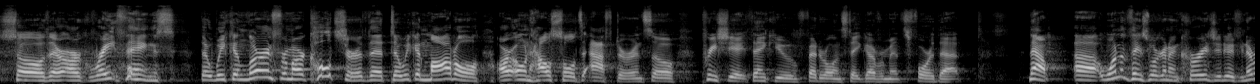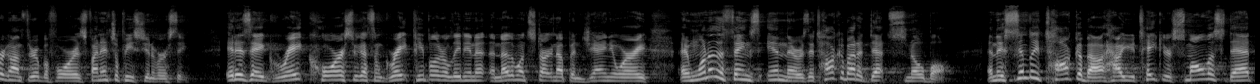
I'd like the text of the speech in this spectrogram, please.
so there are great things that we can learn from our culture that uh, we can model our own households after. And so appreciate, thank you, federal and state governments for that. Now, uh, one of the things we're going to encourage you to do, if you've never gone through it before, is Financial Peace University. It is a great course. We got some great people that are leading it. Another one's starting up in January. And one of the things in there is they talk about a debt snowball. And they simply talk about how you take your smallest debt,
